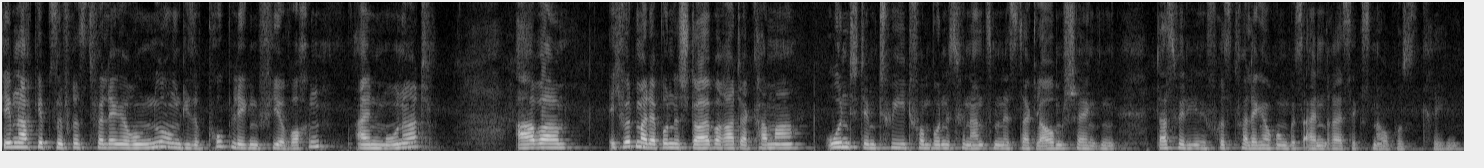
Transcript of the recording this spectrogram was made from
Demnach gibt es eine Fristverlängerung nur um diese popligen vier Wochen, einen Monat. Aber ich würde mal der Bundessteuerberaterkammer und dem Tweet vom Bundesfinanzminister Glauben schenken, dass wir die Fristverlängerung bis 31. August kriegen.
